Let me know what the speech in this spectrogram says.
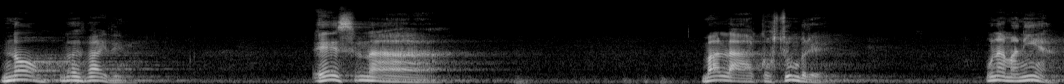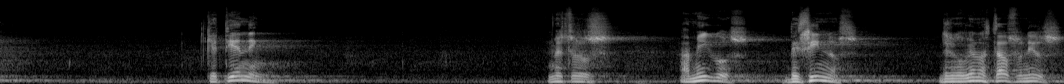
No, no es Biden. Es una mala costumbre, una manía que tienen nuestros amigos, vecinos del gobierno de Estados Unidos,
